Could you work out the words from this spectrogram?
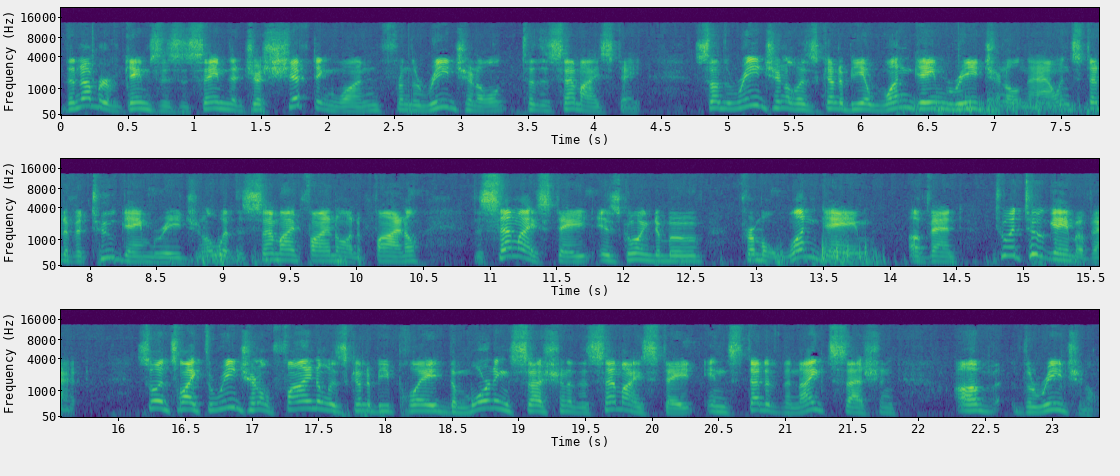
The number of games is the same. They're just shifting one from the regional to the semi state. So the regional is going to be a one game regional now instead of a two game regional with a semifinal and a final. The semi state is going to move from a one game event to a two game event. So it's like the regional final is going to be played the morning session of the semi state instead of the night session of the regional.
